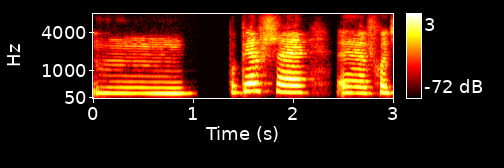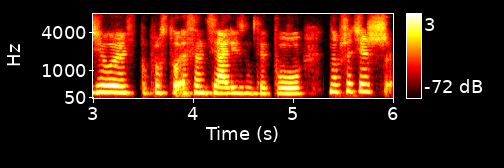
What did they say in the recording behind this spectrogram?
yy, po pierwsze e, wchodziły w po prostu esencjalizm typu, no przecież e,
